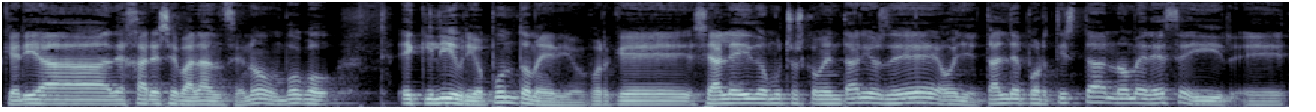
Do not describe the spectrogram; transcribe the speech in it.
quería dejar ese balance, ¿no? Un poco equilibrio, punto medio, porque se ha leído muchos comentarios de, oye, tal deportista no merece ir, eh,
